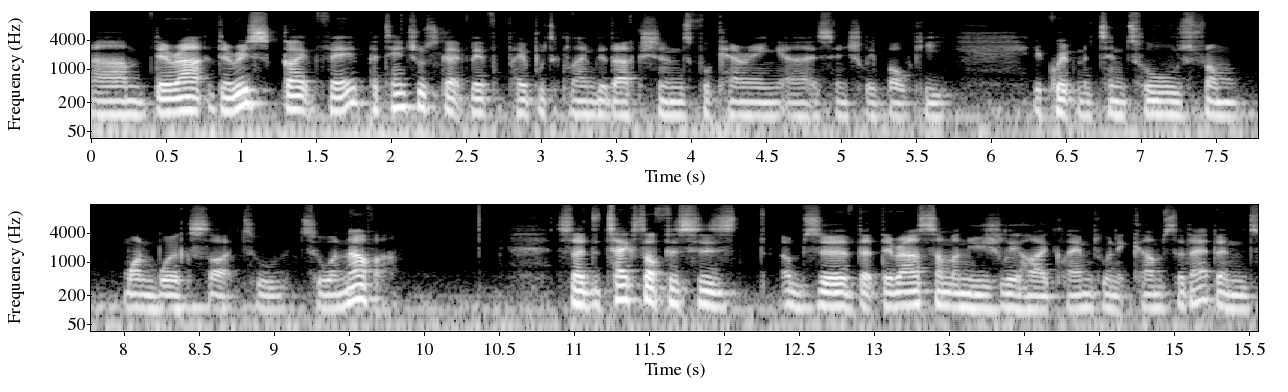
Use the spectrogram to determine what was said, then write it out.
um, there are there is scope there, potential scope there for people to claim deductions for carrying uh, essentially bulky equipment and tools from one work site to to another. So the tax office has observed that there are some unusually high claims when it comes to that, and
